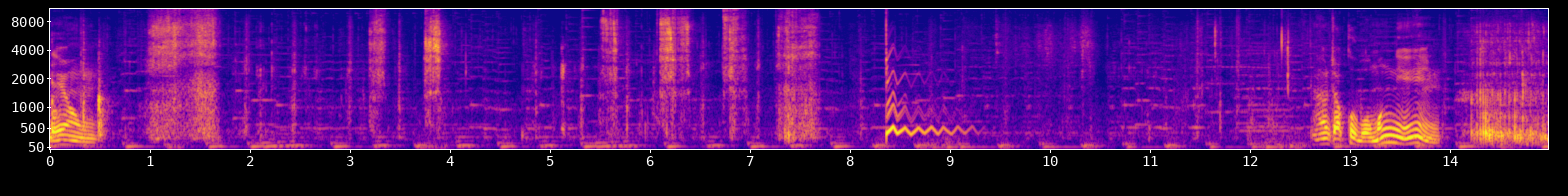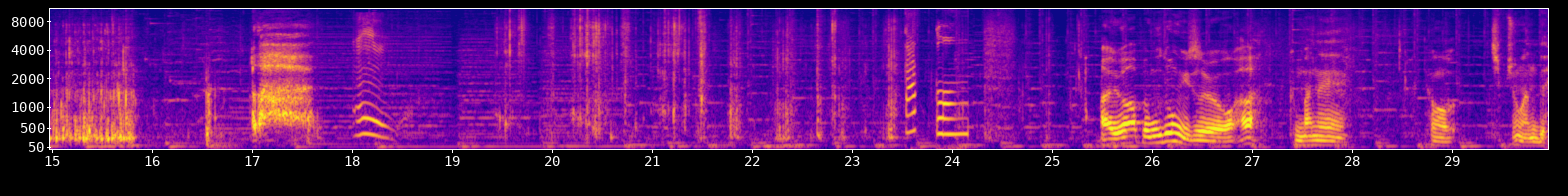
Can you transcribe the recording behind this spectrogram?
내용 아 자꾸 뭐 먹니? 아, 요 앞에 우동이 있어요. 아, 그만해. 형, 집중 안 돼.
